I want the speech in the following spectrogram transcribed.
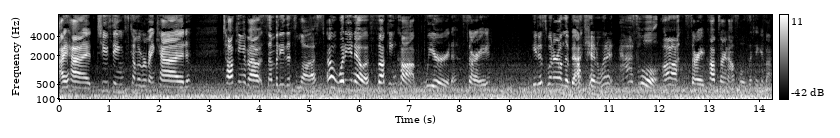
I had two things come over my CAD talking about somebody that's lost. Oh, what do you know? A fucking cop. Weird. Sorry. He just went around the back end. What an asshole. Ah, sorry. Cops aren't assholes. I take it back.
